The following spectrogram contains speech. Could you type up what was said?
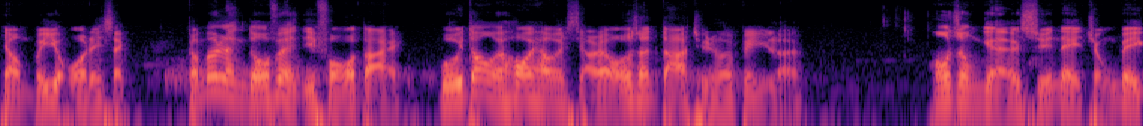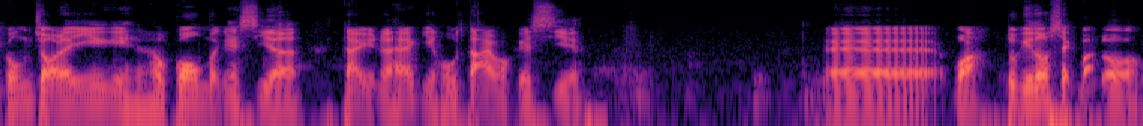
又唔俾肉我哋食，咁樣令到我非常之火大。每當佢開口嘅時候咧，我都想打斷佢鼻梁。我仲以為佢選嚟準備工作咧，已經一件好光明嘅事啦，但係原來係一件好大鑊嘅事啊！誒、哇，都幾多食物咯，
